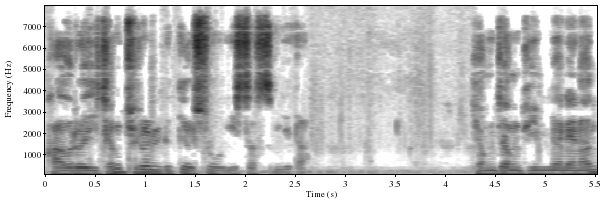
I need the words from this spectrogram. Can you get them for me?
가을의 정취를 느낄 수 있었습니다. 경정 뒷면에는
